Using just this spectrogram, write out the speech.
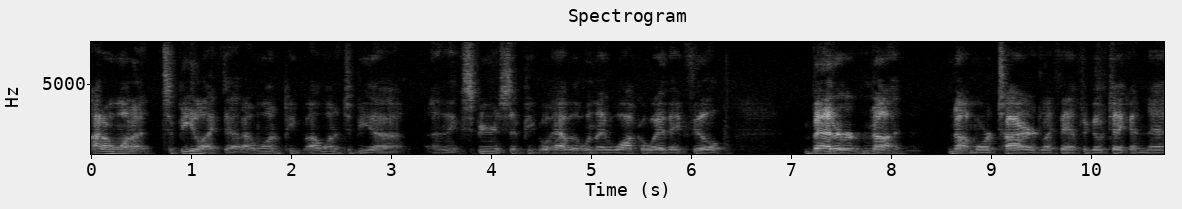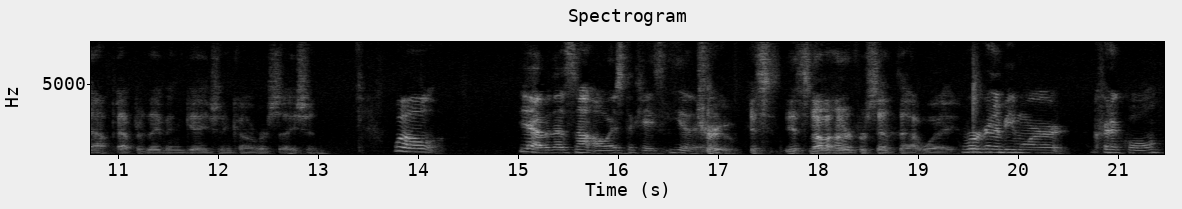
I don't want it to be like that. I want people I want it to be a an experience that people have that when they walk away they feel better, not not more tired like they have to go take a nap after they've engaged in conversation. Well, yeah, but that's not always the case either. True. It's it's not hundred percent that way. We're going to be more critical,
